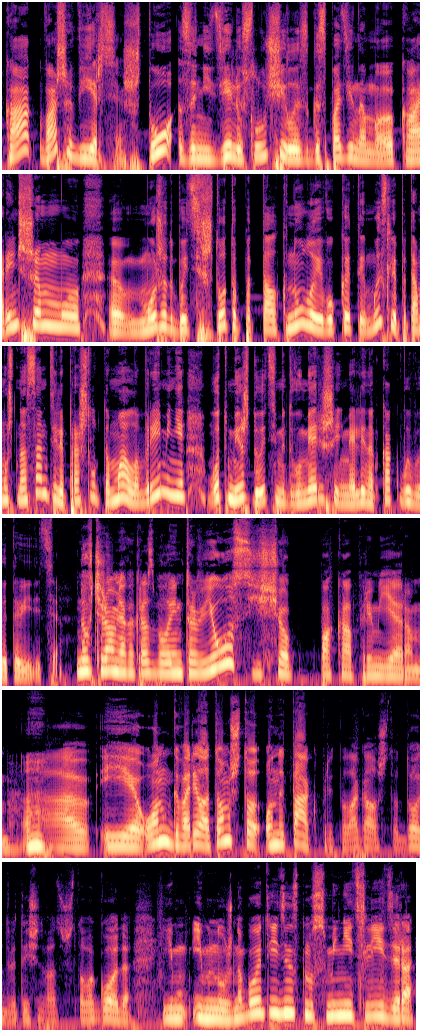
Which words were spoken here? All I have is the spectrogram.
Как ваша версия, что за неделю случилось с господином э, Кариншем? Э, может быть, что-то подтолкнуло его к этой мысли, потому что на самом деле прошло-то мало времени вот между этими двумя решениями. Алина, как вы это видите? Ну, вчера у меня как раз было интервью с еще пока премьером. А. И он говорил о том, что он и так предполагал, что до 2026 года им, им нужно будет единственно сменить лидера.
